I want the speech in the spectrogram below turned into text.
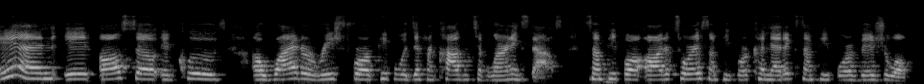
and it also includes a wider reach for people with different cognitive learning styles. Some people are auditory some people are kinetic some people are visual.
